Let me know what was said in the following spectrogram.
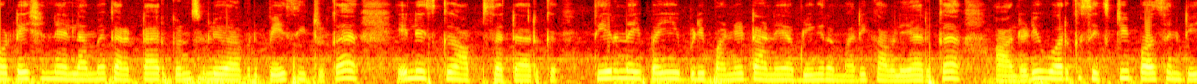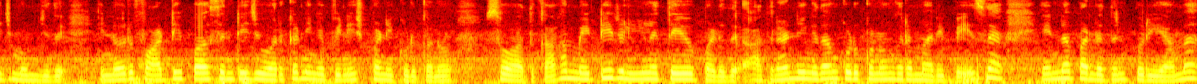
கொட்டேஷன் எல்லாமே கரெக்டாக இருக்குன்னு சொல்லி அப்படி பேசிகிட்டு இருக்க எலிஸ்க்கு அப்செட்டாக இருக்குது தீரனை பையன் இப்படி பண்ணிட்டானே அப்படிங்கிற மாதிரி கவலையாக இருக்க ஆல்ரெடி ஒர்க் சிக்ஸ்டி பர்சன்டேஜ் முடிஞ்சுது. இன்னொரு ஃபார்ட்டி பர்சன்டேஜ் ஒர்க்கை நீங்கள் ஃபினிஷ் பண்ணி கொடுக்கணும். ஸோ அதுக்காக மெட்டீரியல் தேவைப்படுது. அதெல்லாம் நீங்கள் தான் கொடுக்கணுங்கிற மாதிரி பேச என்ன பண்ணுறதுன்னு புரியாமல்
